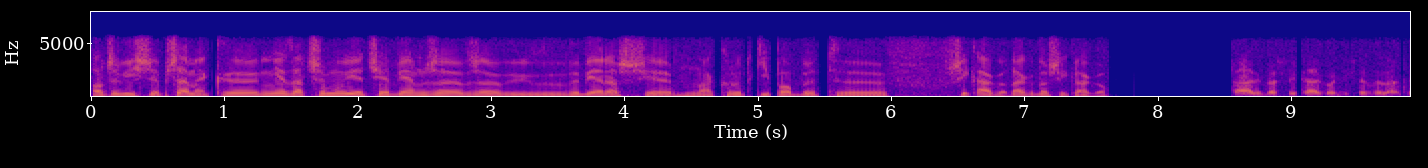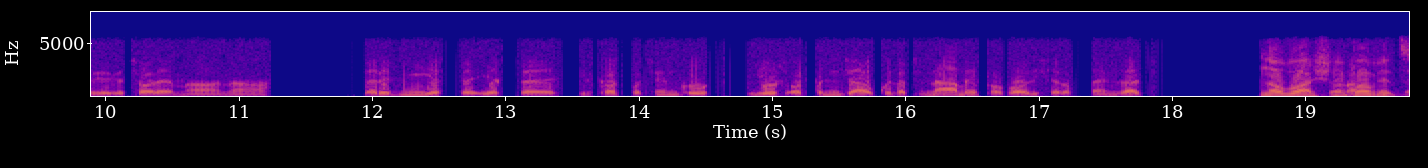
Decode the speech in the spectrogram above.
Oczywiście. Przemek, y, nie zatrzymuję Cię. Wiem, że, że wybierasz się na krótki pobyt y, w Chicago, tak? Do Chicago. Tak, do Chicago dzisiaj wylatuję wieczorem, a na 4 dni jeszcze, jeszcze kilka odpoczynku już od poniedziałku zaczynamy powoli się rozpędzać. No właśnie, powiedz,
